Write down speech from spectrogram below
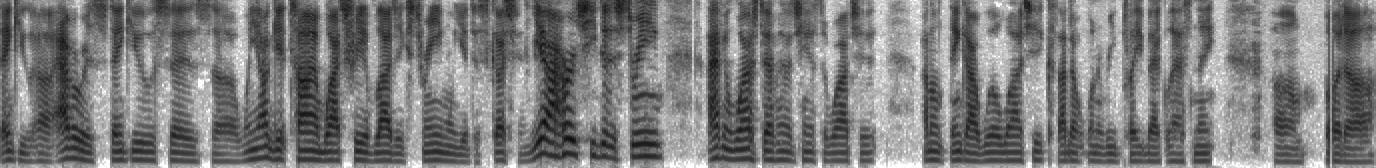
thank you. Uh, Avarice, thank you. Says, uh, when y'all get time, watch Tree of Logic stream on your discussion. Yeah, I heard she did a stream. I haven't watched it. I haven't had a chance to watch it. I don't think I will watch it because I don't want to replay back last night. Um, but uh,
